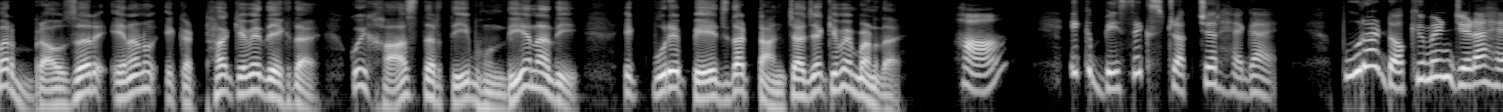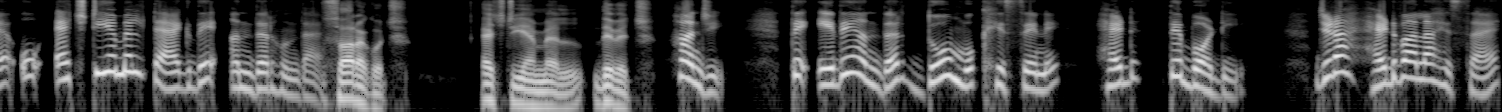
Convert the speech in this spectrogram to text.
ਪਰ ਬਰਾਊਜ਼ਰ ਇਹਨਾਂ ਨੂੰ ਇਕੱਠਾ ਕਿਵੇਂ ਦੇਖਦਾ ਹੈ? ਕੋਈ ਖਾਸ ਤਰਤੀਬ ਹੁੰਦੀ ਹੈ ਇਹਨਾਂ ਦੀ? ਇੱਕ ਪੂਰੇ ਪੇਜ ਦਾ ਢਾਂਚਾ ਜਿਹਾ ਕਿਵੇਂ ਬਣਦਾ ਹੈ? ਹਾਂ ਇੱਕ ਬੇਸਿਕ ਸਟਰਕਚਰ ਹੈਗਾ ਹੈ। ਪੂਰਾ ਡਾਕੂਮੈਂਟ ਜਿਹੜਾ ਹੈ ਉਹ HTML ਟੈਗ ਦੇ ਅੰਦਰ ਹੁੰਦਾ ਹੈ। ਸਾਰਾ ਕੁਝ HTML ਦੇ ਵਿੱਚ? ਹਾਂਜੀ ਤੇ ਇਹਦੇ ਅੰਦਰ ਦੋ ਮੁੱਖ ਹਿੱਸੇ ਨੇ ਹੈਡ ਤੇ ਬਾਡੀ ਜਿਹੜਾ ਹੈਡ ਵਾਲਾ ਹਿੱਸਾ ਹੈ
